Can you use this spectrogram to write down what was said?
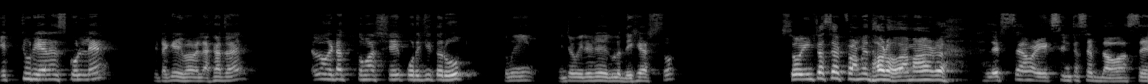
একটু রিয়ালাইজ করলে এটাকে এভাবে লেখা যায়। এবং এটা তোমার সেই পরিচিত রূপ, তুমি ইন্টারমিডিয়েটে এগুলো দেখে আসছো। সো ইন্টারসেপ্ট ফর্মে ধরো, আমার লেটস সে আমার এক্স ইন্টারসেপ্ট দেওয়া আছে।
